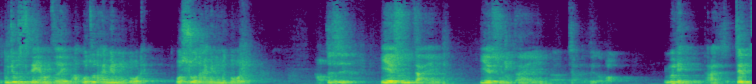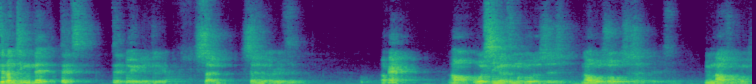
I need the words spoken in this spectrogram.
不就是这个样子而已吗？我做的还没那么多嘞，我说的还没那么多嘞。好，这是耶稣在耶稣在呃讲的这个话，有没有点啊？这这段经文在在在对比这个样子，神神的儿子，OK，然后我行了这么多的事情，然后我说我是神的儿子，你们哪有什么问题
